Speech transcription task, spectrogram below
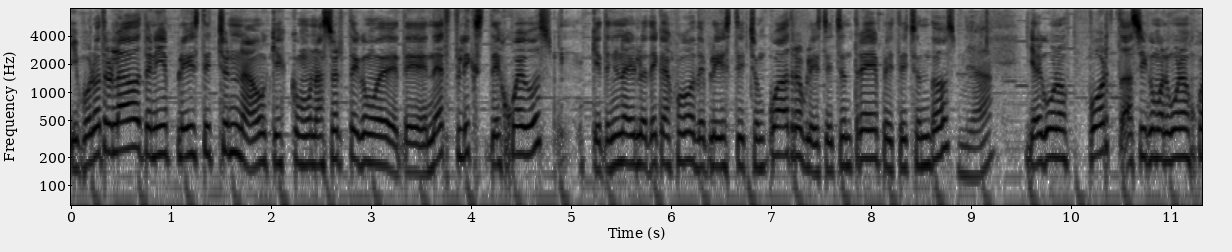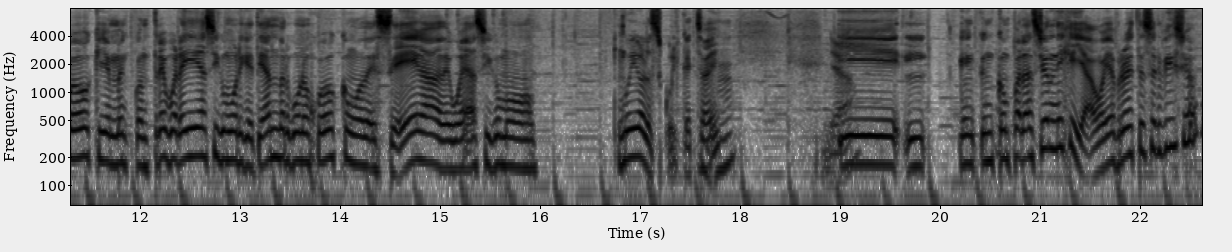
Y por otro lado tenías PlayStation Now, que es como una suerte como de, de Netflix de juegos, que tenía una biblioteca de juegos de PlayStation 4, PlayStation 3, PlayStation 2 Ya. y algunos ports, así como algunos juegos que me encontré por ahí, así como riqueteando algunos juegos como de Sega, de wea, así como muy old school, ¿cachai? Ujú. Ya. Y l- en, en comparación dije, ya, voy a probar este servicio.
